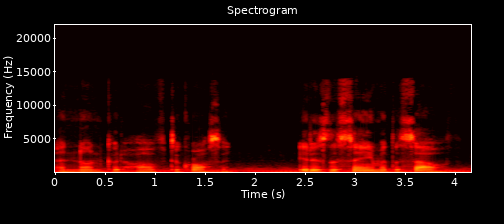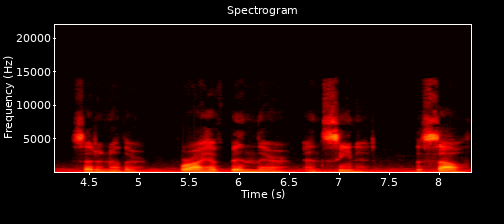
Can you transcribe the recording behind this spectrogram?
and none could have to cross it. It is the same at the south, said another, for I have been there and seen it. The south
